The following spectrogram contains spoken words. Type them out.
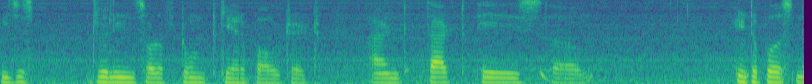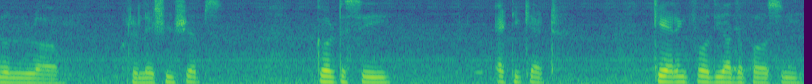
We just really sort of don't care about it. And that is um, interpersonal uh, relationships, courtesy, etiquette, caring for the other person,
